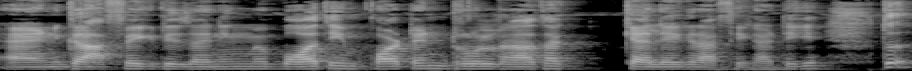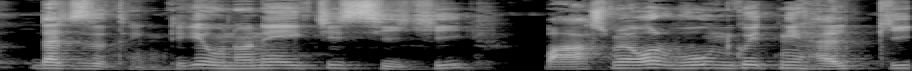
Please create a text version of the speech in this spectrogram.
एंड ग्राफिक डिज़ाइनिंग में बहुत ही इंपॉर्टेंट रोल रहा था कैलीग्राफी का, ठीक है? तो दैट्स द थिंग ठीक है? उन्होंने एक चीज़ सीखी पास में और वो उनको इतनी हेल्प की,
